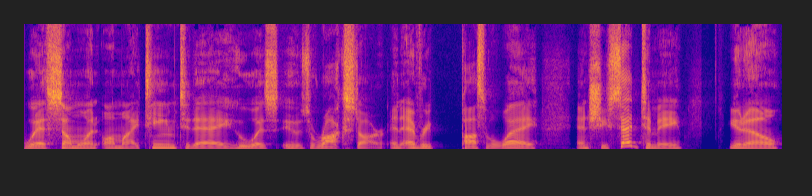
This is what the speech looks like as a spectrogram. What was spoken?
with someone on my team today who was who was a rock star in every possible way, and she said to me, you know,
